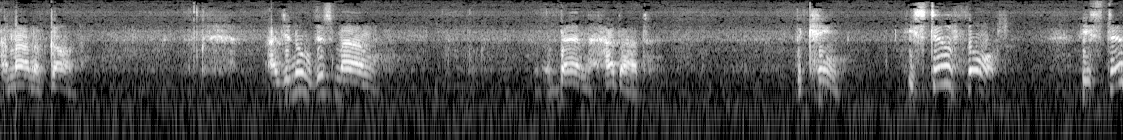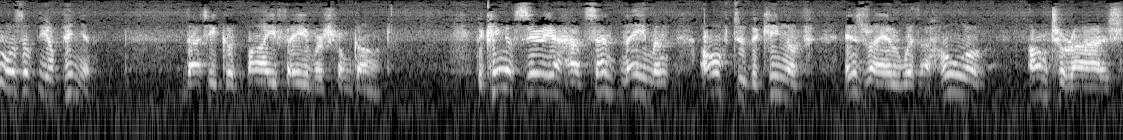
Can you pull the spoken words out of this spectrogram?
a man of God. And you know, this man, Ben Hadad, the king, he still thought, he still was of the opinion that he could buy favors from God. The king of Syria had sent Naaman off to the king of Israel with a whole entourage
